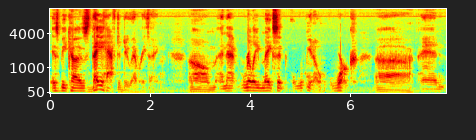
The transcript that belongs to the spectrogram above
is because they have to do everything. Um, and that really makes it, you know, work. uh, and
